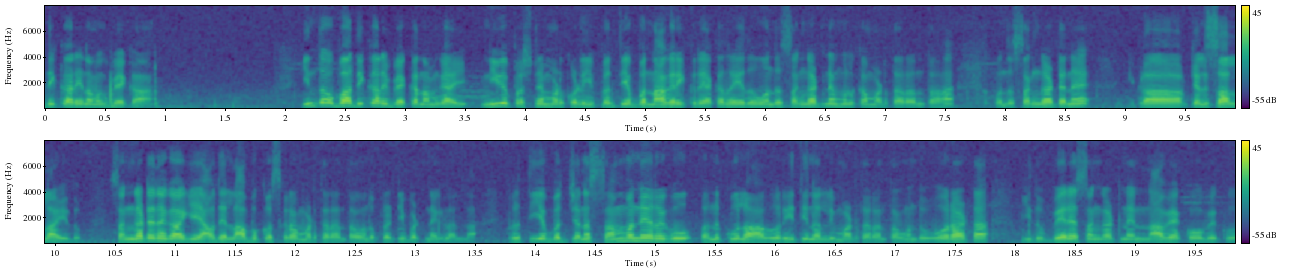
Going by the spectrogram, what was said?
ಅಧಿಕಾರಿ ನಮಗೆ ಬೇಕಾ? ಇಂಥ ಒಬ್ಬ ಅಧಿಕಾರಿ ಬೇಕಾ ನಮ್ಗೆ? ನೀವೇ ಪ್ರಶ್ನೆ ಮಾಡ್ಕೊಳ್ಳಿ ಈ ಪ್ರತಿಯೊಬ್ಬ ನಾಗರಿಕರು. ಯಾಕಂದರೆ ಇದು ಒಂದು ಸಂಘಟನೆ ಮೂಲಕ ಮಾಡ್ತಾ ಇರೋಂತಹ ಒಂದು ಸಂಘಟನೆ ಕೆಲಸ ಅಲ್ಲ ಇದು. ಸಂಘಟನೆಗಾಗಿ ಯಾವುದೇ ಲಾಭಕ್ಕೋಸ್ಕರ ಮಾಡ್ತಾರಂಥ ಒಂದು ಪ್ರತಿಭಟನೆಗಳಲ್ಲ. ಪ್ರತಿಯೊಬ್ಬ ಜನಸಾಮಾನ್ಯರಿಗೂ ಅನುಕೂಲ ಆಗೋ ರೀತಿಯಲ್ಲಿ ಮಾಡ್ತಾರಂಥ ಒಂದು ಹೋರಾಟ. ಇದು ಬೇರೆ ಸಂಘಟನೆ ನಾವ್ಯಾಕೆ ಹೋಗಬೇಕು?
